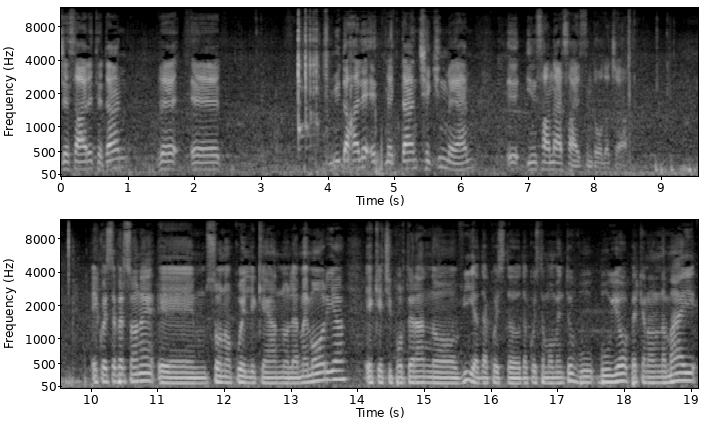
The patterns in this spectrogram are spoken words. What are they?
cesaret eden ve e, müdahale etmekten çekinmeyen e, insanlar sayesinde olacağı. E queste persone ehm, sono quelli che hanno la memoria e che ci porteranno via da questo, da questo momento bu- buio perché non hanno mai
